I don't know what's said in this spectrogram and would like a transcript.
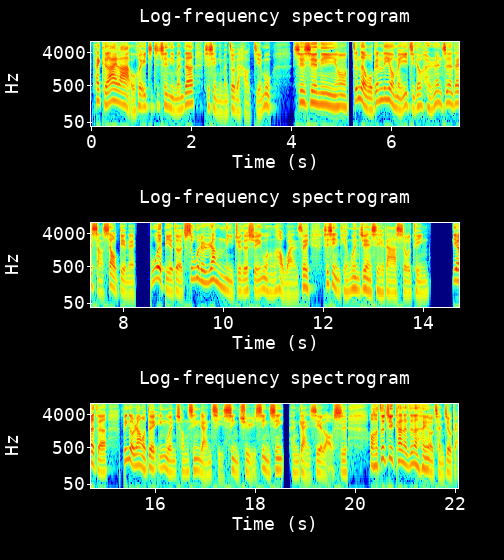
太可爱啦！我会一直支持你们的。谢谢你们做的好节目，谢谢你哦。真的，我跟 Leo 每一集都很认真的在想笑点呢。不为别的，就是为了让你觉得学英文很好玩，所以谢谢你填问卷，谢谢大家收听。第二则，Bingo 让我对英文重新燃起兴趣与信心，很感谢老师。哦，这句看了真的很有成就感。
